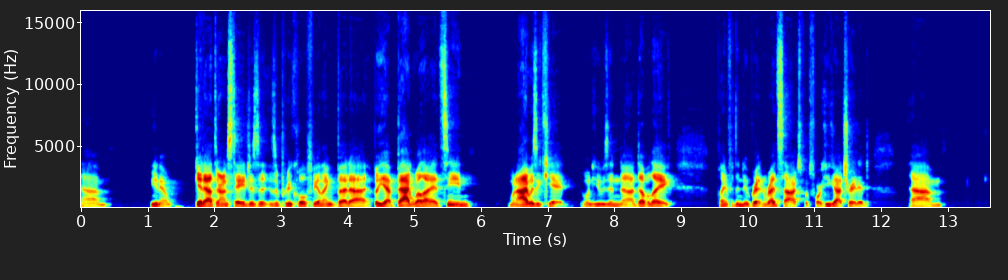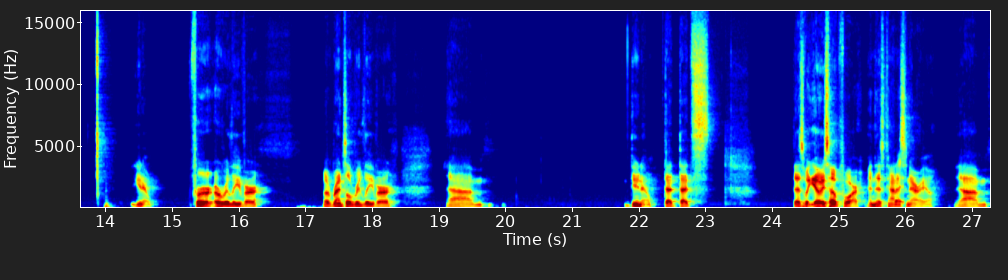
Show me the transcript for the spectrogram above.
um, you know get out there on stage is a, is a pretty cool feeling but uh, but yeah Bagwell I had seen when I was a kid when he was in uh, double A playing for the New Britain Red Sox before he got traded um, you know for a reliever, a rental reliever. Um, you know that that's that's what you always hope for in this kind right. of scenario. Um,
